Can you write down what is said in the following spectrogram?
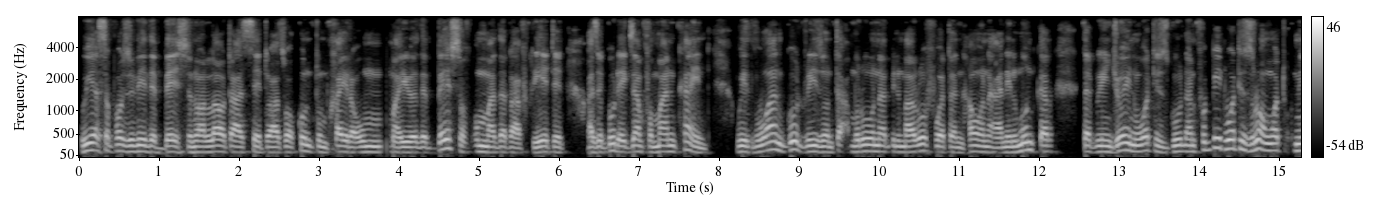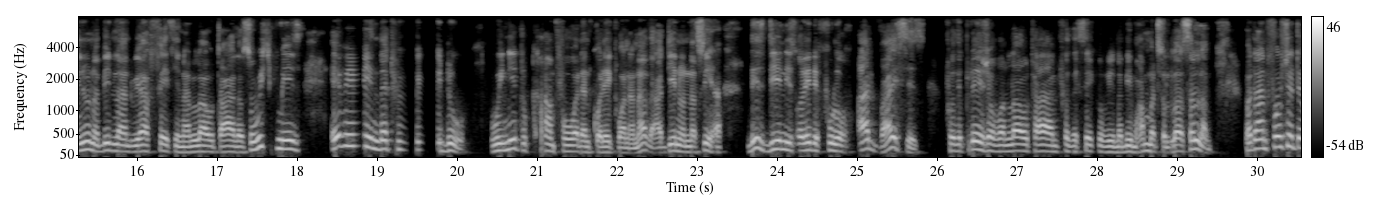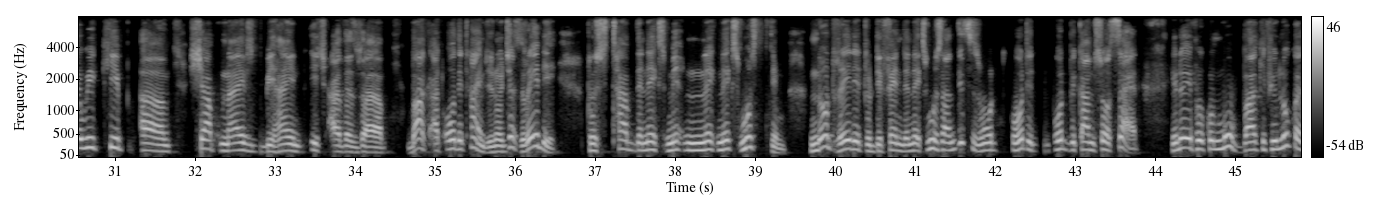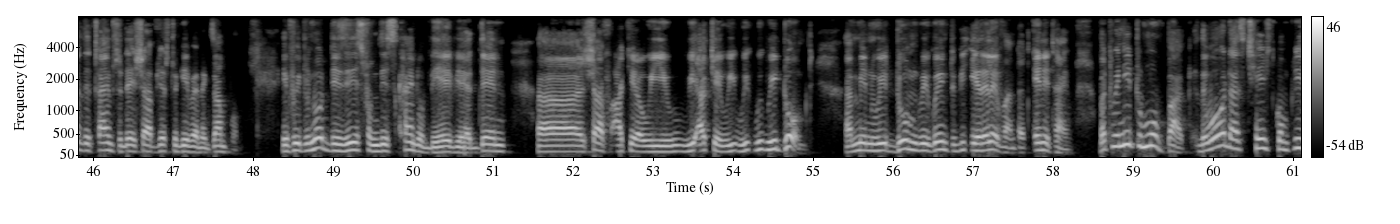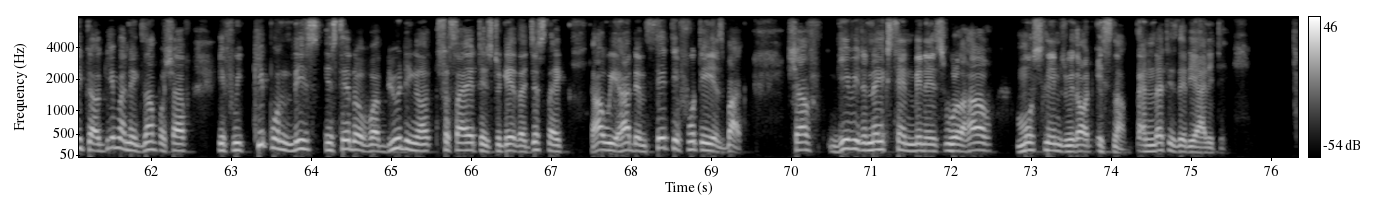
we are supposed to be the best. You know, Allah Ta'ala said to us, Wakuntum khaira ummah. You are the best of ummah that I've created as a good example for mankind. With one good reason, ta'muruna bil maruf wa tanhauna anil munkar, that we enjoy in what is good and forbid what is wrong. What minuna billah, we have faith in Allah Ta'ala. So which means everything that we do, we need to come forward and correct one another. Adin Nasiha. This deen is already full of advices for the pleasure of Allah Ta'ala and for the sake of Nabi Muhammad Sallallahu. But unfortunately, we keep um, sharp knives behind each other's uh, back at all the times, you know, just ready to stab the next next Muslim, not ready to defend the next Muslim. This is what what it what becomes so sad. You know, if we could move back, if you look at the times today, sharp, just to give an example, if we do not disease from this kind of behavior, then uh, Shaf Akira, we we actually we we we doomed I mean, we're doomed, we're going to be irrelevant at any time. But we need to move back. The world has changed completely. I'll give an example, Shaf. If we keep on this instead of uh, building our societies together, just like how we had them 30, 40 years back, Shaf, give it the next 10 minutes, we'll have Muslims without Islam. And that is the reality.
